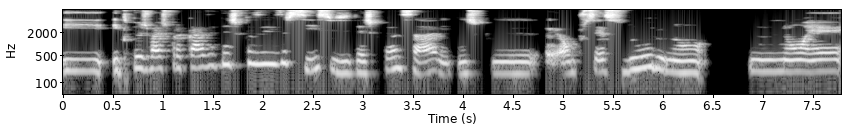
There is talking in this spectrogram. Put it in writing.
e, e depois vais para casa e tens que fazer exercícios e tens que pensar e tens que. É um processo duro, não, não é,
